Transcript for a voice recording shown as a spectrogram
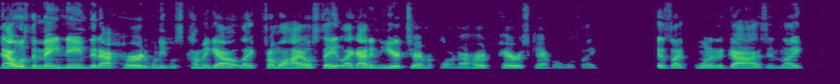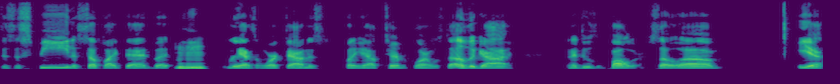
that was the main name that I heard when he was coming out, like from Ohio State. Like I didn't hear Terry McLaurin. I heard Paris Campbell was like as like one of the guys and like just the speed and stuff like that. But Mhm. really hasn't worked out. And it's funny how Terry McLaurin was the other guy, and that dude's a baller. So um, yeah,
